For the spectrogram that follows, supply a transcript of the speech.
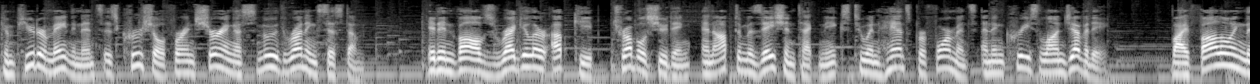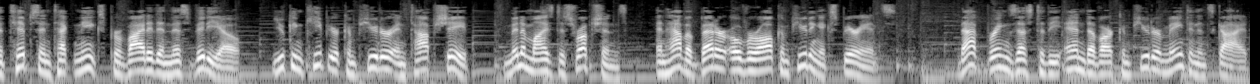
computer maintenance is crucial for ensuring a smooth running system. It involves regular upkeep, troubleshooting, and optimization techniques to enhance performance and increase longevity. By following the tips and techniques provided in this video, you can keep your computer in top shape, minimize disruptions, and have a better overall computing experience. That brings us to the end of our computer maintenance guide.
